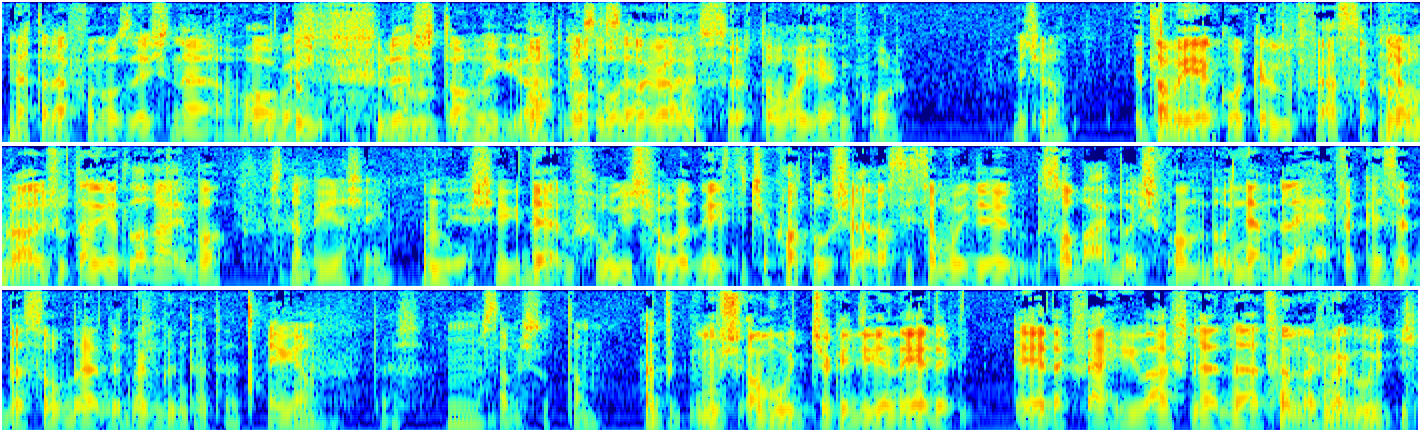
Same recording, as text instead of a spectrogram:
ne telefonozz és ne hallgass Du- fülest, Mhm, amíg mhm. ott, átmész ott az volt ebrán. legelőször tavaly ilyenkor. Micsoda? Tavaly ilyenkor került fel szakalomra, ja. és utána jött ladányba. És nem hülyeség. Nem hülyeség, de úgy is fogod nézni, csak hatóság, azt hiszem, hogy ö, szabályban is van, hogy nem lehet a kezedbe, szóval rendőr megbüntethet. Igen? Persze. Hm, ezt nem is tudtam. Hát most amúgy csak egy ilyen érdek, érdekfelhívás lenne, hát annak meg úgy...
